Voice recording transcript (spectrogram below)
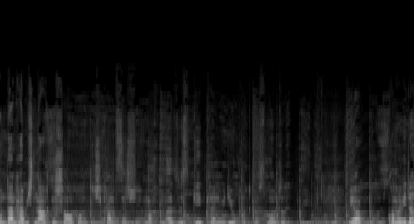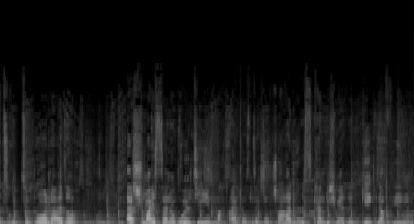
Und dann habe ich nachgeschaut und ich kann es nicht machen. Also es geht kein Videopodcast, Leute. Ja, kommen wir wieder zurück zum Brawler. Also er schmeißt seine Ulti, macht 1600 Schaden, es kann durch mehrere Gegner fliegen.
